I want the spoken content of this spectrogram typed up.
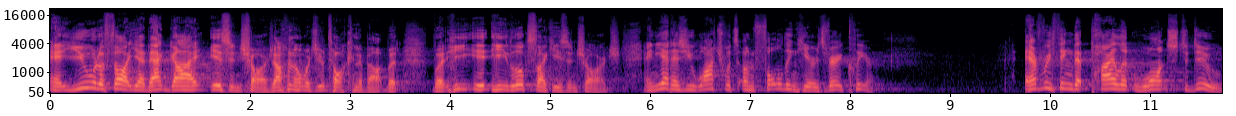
and you would have thought, yeah, that guy is in charge. I don't know what you're talking about, but, but he, he looks like he's in charge. And yet, as you watch what's unfolding here, it's very clear. Everything that Pilate wants to do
